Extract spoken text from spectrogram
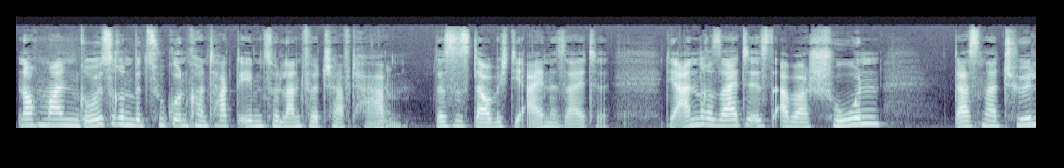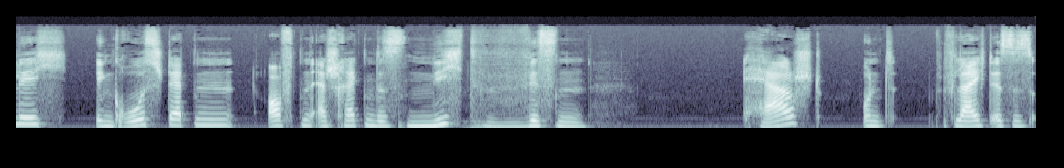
nochmal einen größeren Bezug und Kontakt eben zur Landwirtschaft haben. Ja. Das ist, glaube ich, die eine Seite. Die andere Seite ist aber schon, dass natürlich in Großstädten oft ein erschreckendes Nichtwissen herrscht und vielleicht ist es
